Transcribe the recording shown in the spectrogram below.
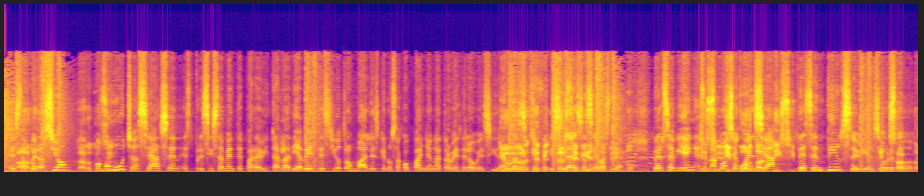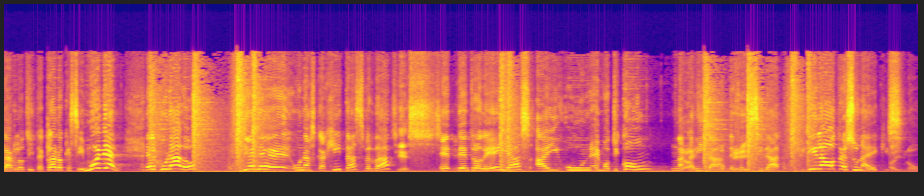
esta Claro, operación, claro como sí. muchas se hacen, es precisamente para evitar la diabetes y otros males que nos acompañan a través de la obesidad. Así que felicidades a Sebastián. también, ¿no? Verse bien es, Es una consecuencia de sentirse bien, sobre todo. Carlotita. Claro que sí. Muy bien, el jurado tiene unas cajitas, ¿verdad? Es. Eh, dentro de ellas hay un emoticón, una Ya, carita de felicidad, y la otra es una X. Ay, no.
